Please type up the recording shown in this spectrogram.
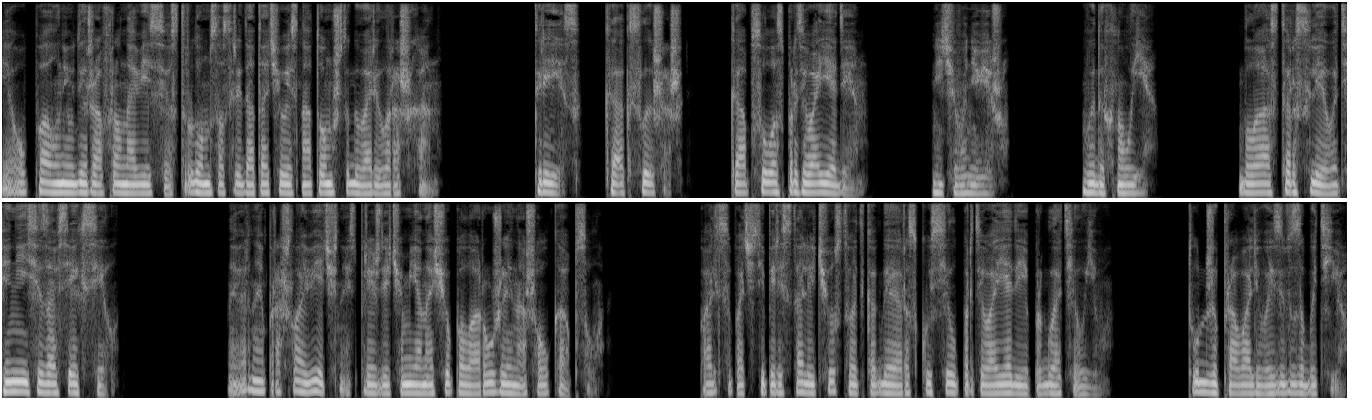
Я упал, не удержав равновесия, с трудом сосредотачиваясь на том, что говорил Рашхан. «Крис, как слышишь? Капсула с противоядием». «Ничего не вижу». Выдохнул я. «Бластер слева, тянись изо всех сил. Наверное, прошла вечность, прежде чем я нащупал оружие и нашел капсулу. Пальцы почти перестали чувствовать, когда я раскусил противоядие и проглотил его, тут же проваливаясь в забытье.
